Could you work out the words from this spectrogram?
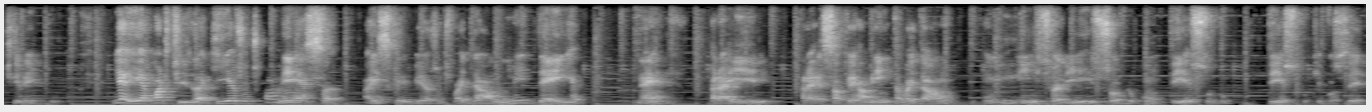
tirei tudo. E aí, a partir daqui, a gente começa a escrever, a gente vai dar uma ideia, né, para ele, para essa ferramenta, vai dar um, um início ali sobre o contexto do texto que você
